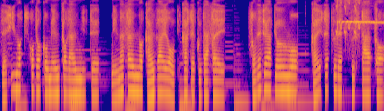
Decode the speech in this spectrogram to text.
ぜひ後ほどコメント欄にて、皆さんの考えをお聞かせください。それじゃあ今日も、解説レッツスタート。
